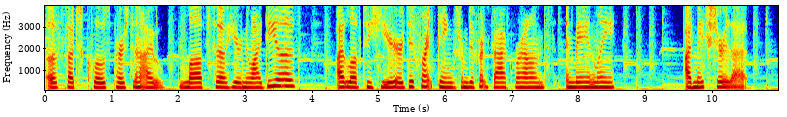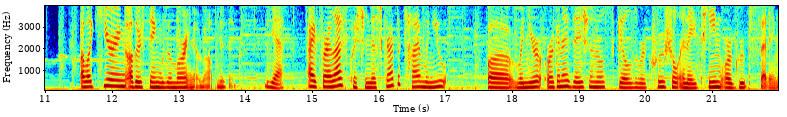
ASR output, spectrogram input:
a such closed person. I love to hear new ideas. I love to hear different things from different backgrounds. And mainly, I'd make sure that I like hearing other things and learning about new things. Yeah. All right, for our last question, describe a time when you uh, when your organizational skills were crucial in a team or group setting.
